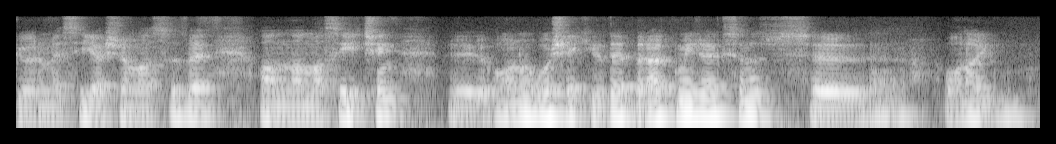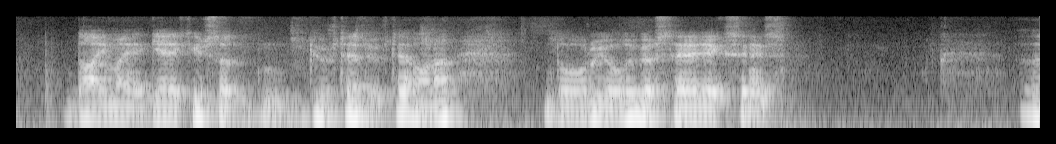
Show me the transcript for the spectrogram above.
görmesi, yaşaması ve anlaması için e, onu o şekilde bırakmayacaksınız. E, ona daima gerekirse dürte dürte ona doğru yolu göstereceksiniz. E,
